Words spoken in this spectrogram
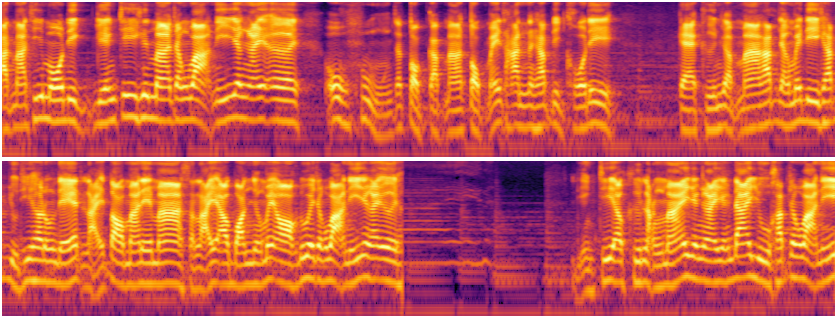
าดมาที่โมดิกเลี้ยงจี้ขึ้นมาจังหวะนี้ยังไงเอ่ยโอ้โหจะตบกลับมาตบไม่ทันนะครับติดโคดี้แกคืนกลับมาครับยังไม่ดีครับอยู่ที่เฮานองเดสไหลต่อมาเนมาสไลด์เอาบอลยังไม่ออกด้วยจังหวะนี้ยังไงเอ่ย เลียงจี้เอาคืนหลังไหมยังไงยังได้อยู่ครับ จังหวะนี้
